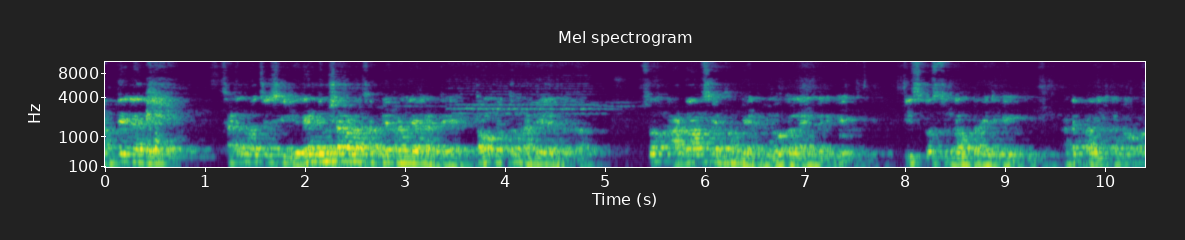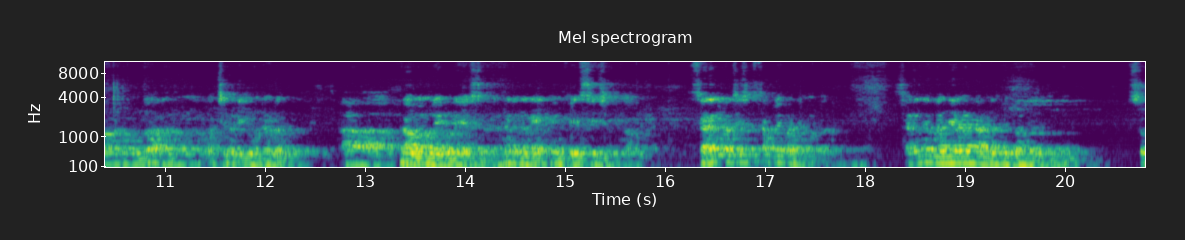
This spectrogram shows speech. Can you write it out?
అంతేగాని సడన్గా వచ్చేసి రెండు నిమిషాలు నాకు సప్లై పని చేయాలంటే టౌన్ మొత్తం పని చేయలేము కదా. సో అడ్వాన్స్ ఇన్ఫార్మ్ చేయండి లోకల్ లైబ్రరీకి తీసుకొస్తున్నాం పదికి. అంటే పది కంటే ఒక గంట ముందు అరవై గంటలకు వచ్చి రెడీగా ఉంటాడు ప్రాబ్లం లేకుండా చేస్తాడు అంటే నేను ఫేస్ చేసి ఉంటాను సడన్గా వచ్చేసి సప్లై బంద్ సడన్గా పని చేయాలంటే అందరికి ఇబ్బంది అవుతుంది. సో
